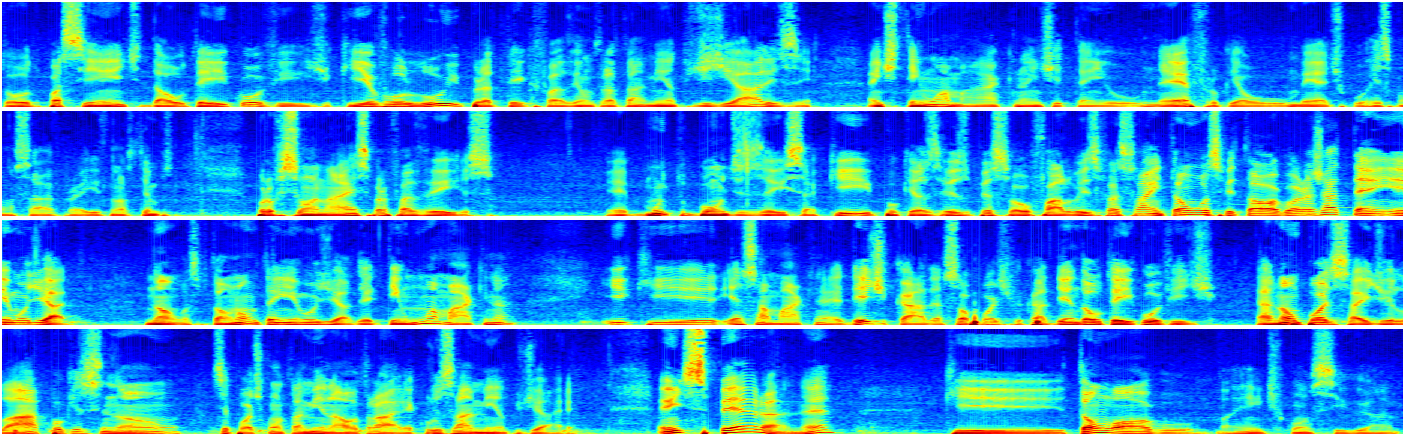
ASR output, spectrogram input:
todo paciente da UTI Covid que evolui para ter que fazer um tratamento de diálise, a gente tem uma máquina, a gente tem o nefro, que é o médico responsável para isso, nós temos profissionais para fazer isso. É muito bom dizer isso aqui, porque às vezes o pessoal fala isso e fala assim, ah, então o hospital agora já tem hemodiálise. Não, o hospital não tem hemodiálise. Ele tem uma máquina e que essa máquina é dedicada, só pode ficar dentro da UTI Covid. Ela não pode sair de lá, porque senão você pode contaminar outra área, cruzamento de área. A gente espera, né, que tão logo a gente consiga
